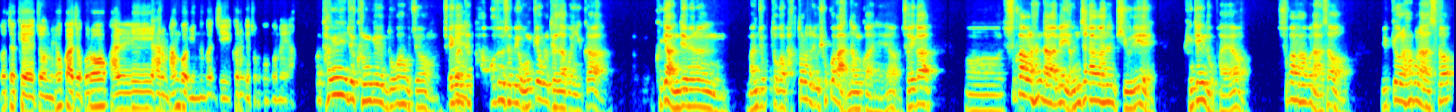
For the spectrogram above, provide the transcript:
어떻게 좀 효과적으로 관리하는 방법이 있는 건지 그런 게 좀 궁금해요. 어, 당연히 이제 그런 게 노하우죠. 저희가 네. 이제 다 모든 수업이 원격으로 되다 보니까 그게 안 되면은 만족도가 확 떨어지고 효과가 안 나올 거 아니에요. 저희가 어, 수강을 한 다음에 연장하는 비율이 굉장히 높아요. 수강하고 나서 6개월 하고 나서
